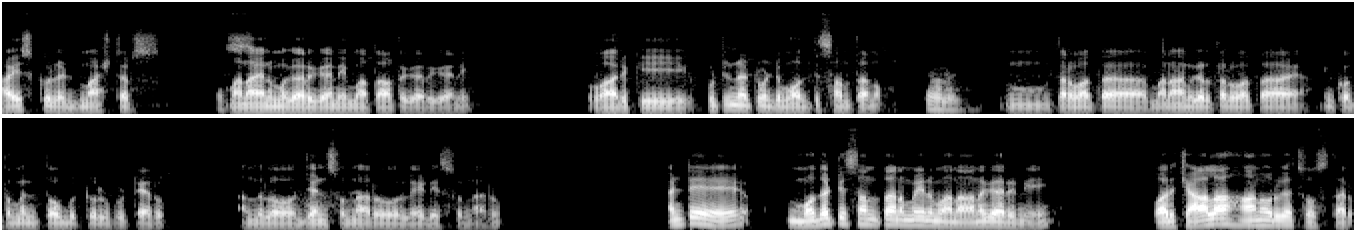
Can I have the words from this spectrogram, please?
హై స్కూల్ హెడ్ మాస్టర్స్ మా నాయనమ్మ గారు కానీ మా తాతగారు కానీ వారికి పుట్టినటువంటి మొదటి సంతానం. తర్వాత మా నాన్నగారి తర్వాత ఇంకొంతమంది తోబుట్టువులు పుట్టారు. అందులో జెంట్స్ ఉన్నారు లేడీస్ ఉన్నారు. అంటే మొదటి సంతానమైన మా నాన్నగారిని వారు చాలా హానోరుగా చూస్తారు.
